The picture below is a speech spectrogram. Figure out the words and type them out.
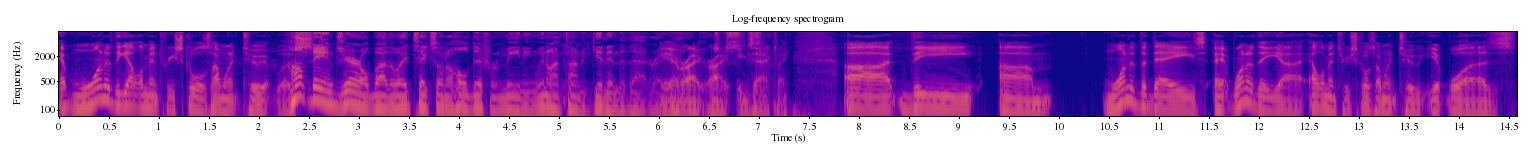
at one of the elementary schools I went to, it was Hump day in Gerald, by the way, takes on a whole different meaning. We don't have time to get into that right Yeah, now. right, right, just- exactly. Uh, the um, one of the days at one of the uh, elementary schools I went to, it was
